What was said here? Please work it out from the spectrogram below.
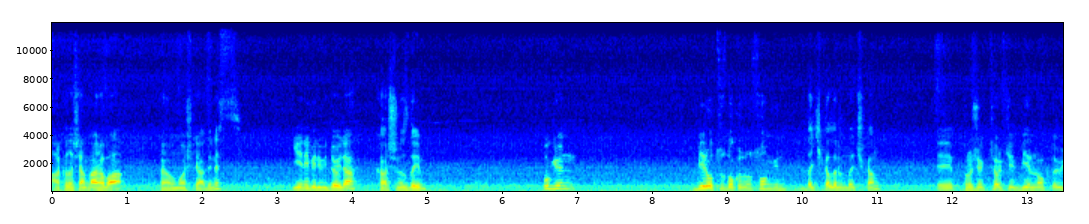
Arkadaşlar merhaba, kanalıma hoş geldiniz. Yeni bir videoyla karşınızdayım. Bugün 1.39'un son gün dakikalarında çıkan e, Project Turkey 1.3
